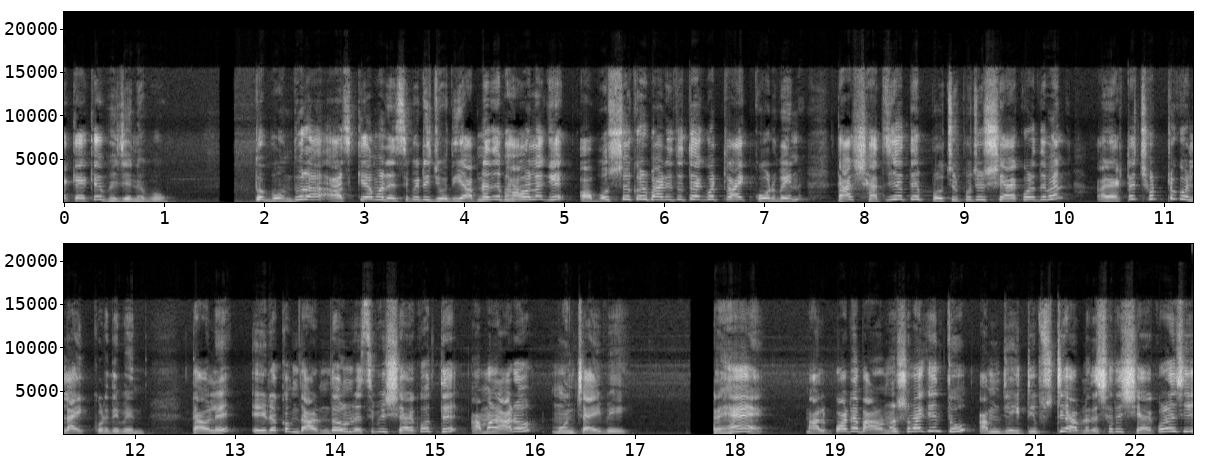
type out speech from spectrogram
একে একে ভেজে নেব। তো বন্ধুরা, আজকে আমার রেসিপিটি যদি আপনাদের ভালো লাগে, অবশ্যই করে বাড়িতে তো একবার ট্রাই করবেন। তার সাথে সাথে প্রচুর প্রচুর শেয়ার করে দেবেন আর একটা ছোট্ট করে লাইক করে দেবেন। তাহলে এইরকম দারুণ দারুণ রেসিপি শেয়ার করতে আমার আরও মন চাইবে। হ্যাঁ মালপোয়াটা বানানোর সময় কিন্তু আমি যেই টিপসটি আপনাদের সাথে শেয়ার করেছি,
